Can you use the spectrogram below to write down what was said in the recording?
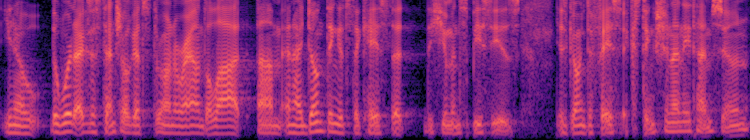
You know, the word existential gets thrown around a lot, um, and I don't think it's the case that the human species is going to face extinction anytime soon.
